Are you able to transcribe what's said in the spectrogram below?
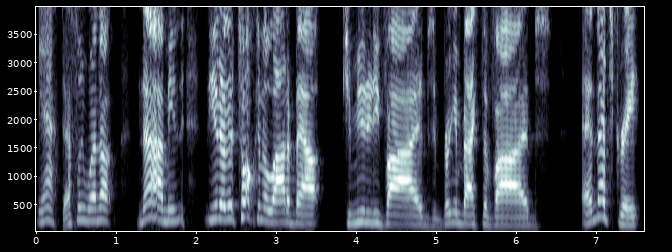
yeah. definitely went up. No, I mean, you know, they're talking a lot about community vibes and bringing back the vibes, and that's great.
